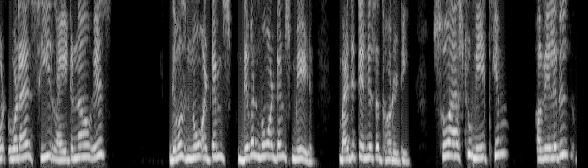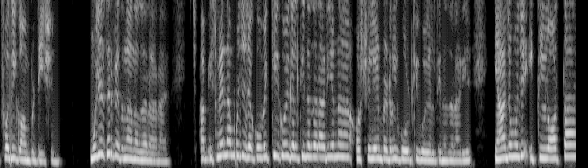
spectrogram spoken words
what what I see right now is there was no attempts, there were no attempts made by the tennis authority so as to make him available for the competition. मुझे सिर्फ़ इतना नज़र आ रहा है। अब इसमें ना मुझे जकोविक की कोई गलती नज़र आ रही है, ना ऑस्ट्रेलियन फेडरल कोर्ट की कोई गलती नज़र आ रही है। यहाँ जो मुझे इकलौता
